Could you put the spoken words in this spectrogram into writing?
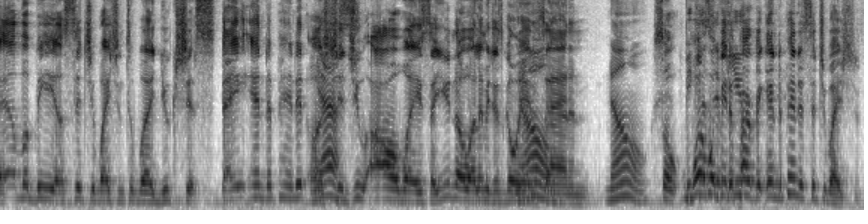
it. ever be a situation to where you should stay independent, or Yes. should you always say, you know what, let me just go ahead and sign and no. So Because what would be the you- perfect independent situation?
